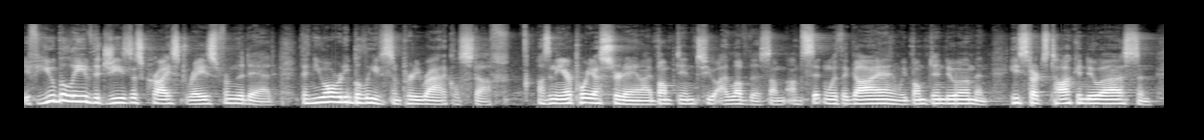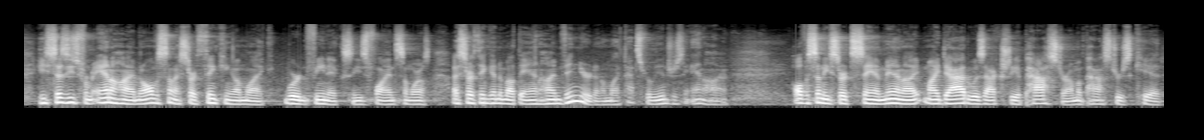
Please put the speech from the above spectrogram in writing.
If you believe that Jesus Christ raised from the dead, then you already believe some pretty radical stuff. I was in the airport yesterday and I bumped into, I love this. I'm, I'm sitting with a guy and we bumped into him and he starts talking to us and he says he's from Anaheim. And all of a sudden I start thinking, I'm like, we're in Phoenix and he's flying somewhere else. I start thinking about the Anaheim Vineyard and I'm like, that's really interesting, Anaheim. All of a sudden he starts saying, man, I, my dad was actually a pastor. I'm a pastor's kid.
